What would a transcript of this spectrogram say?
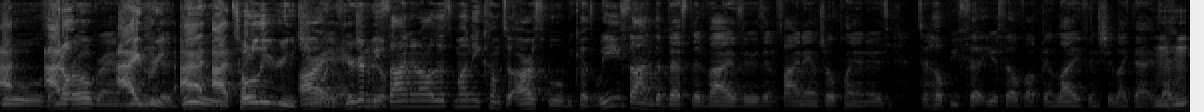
schools I and don't. programs. I need agree. to do. I, I totally agree with you. All on right, if that, you're gonna be signing all this money, come to our school because we find the best advisors and financial planners to help you set yourself up in life and shit like that. If that- that Mm-hmm.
